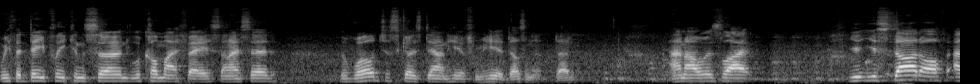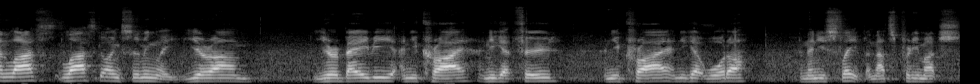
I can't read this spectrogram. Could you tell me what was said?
with a deeply concerned look on my face, and I said, The world just goes down here from here, doesn't it, Dad? And I was like, you, you start off and life's, life's going swimmingly. You're, um, you're a baby and you cry and you get food and you cry and you get water and then you sleep and that's pretty much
